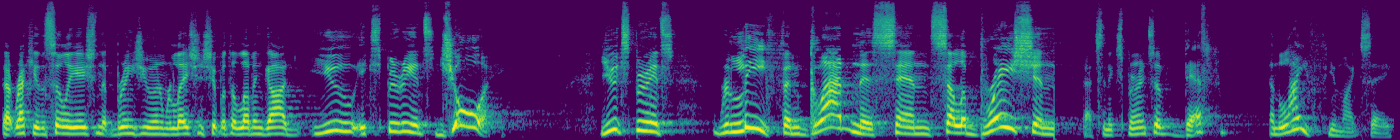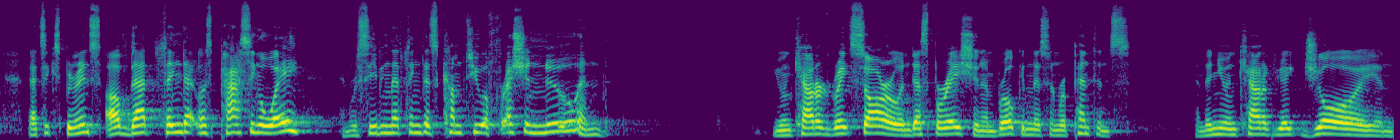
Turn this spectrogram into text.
that reconciliation that brings you in relationship with the loving God, you experience joy. You experience relief and gladness and celebration. That's an experience of death and life, you might say. That's experience of that thing that was passing away and receiving that thing that's come to you afresh and new and you encountered great sorrow and desperation and brokenness and repentance. And then you encountered great joy and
